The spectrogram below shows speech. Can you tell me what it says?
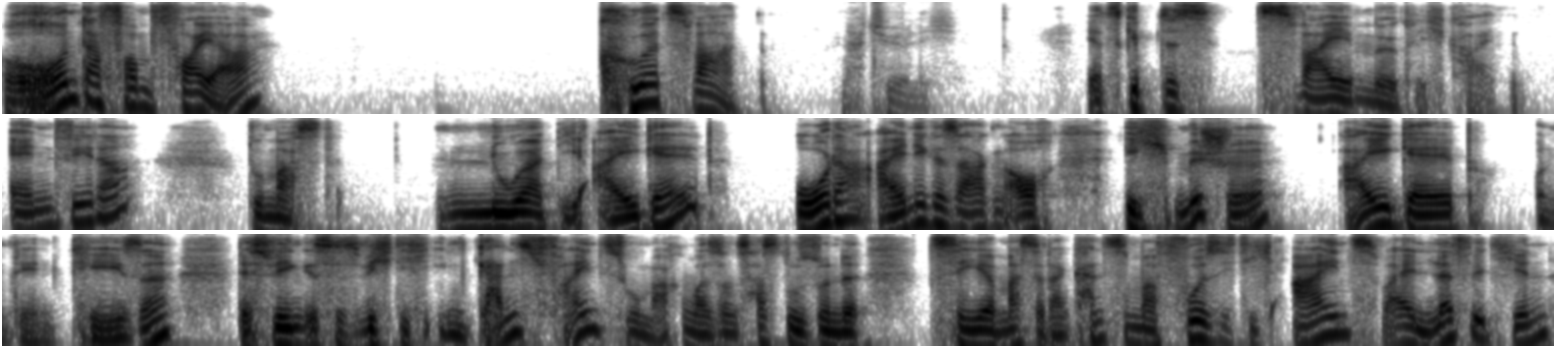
runter vom Feuer, kurz warten. Natürlich. Jetzt gibt es zwei Möglichkeiten. Entweder du machst nur die Eigelb oder einige sagen auch, ich mische Eigelb und den Käse. Deswegen ist es wichtig, ihn ganz fein zu machen, weil sonst hast du so eine zähe Masse. Dann kannst du mal vorsichtig ein, zwei Löffelchen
